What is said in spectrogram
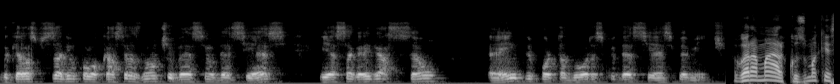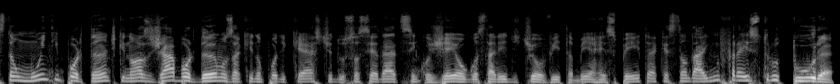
do que elas precisariam colocar se elas não tivessem o DSS e essa agregação é, entre portadoras que o DSS permite. Agora, Marcos, uma questão muito importante que nós já abordamos aqui no podcast do Sociedade 5G, eu gostaria de te ouvir também a respeito, é a questão da infraestrutura.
